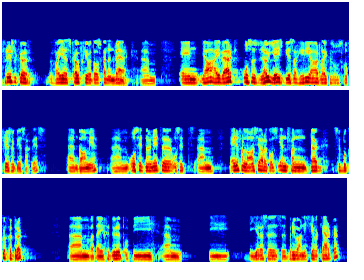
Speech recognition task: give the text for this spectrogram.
vreeslike wye skoop gee wat ons kan inwerk. Ehm um, en ja, hy werk. Ons is nou juist besig hierdie jaar lyk like, as ons gaan vreeslik besig wees. Ehm um, daarmee. Ehm um, ons het nou net 'n uh, ons het ehm um, die einde van laas jaar het ons een van Doug se boeke gedruk. Ehm um, wat hy gedoen het op die ehm um, die die Here se se briewe aan die sewe kerke. Ehm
